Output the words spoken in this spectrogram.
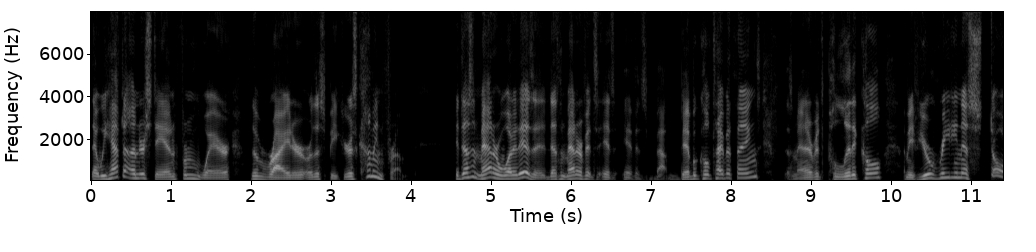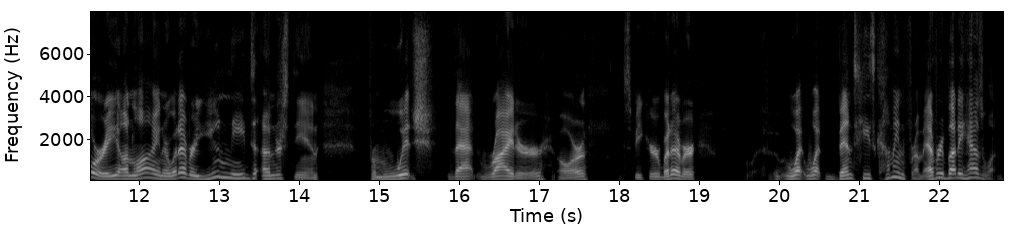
that we have to understand from where the writer or the speaker is coming from. It doesn't matter what it is. It doesn't matter if it's, it's if it's about biblical type of things. It doesn't matter if it's political. I mean, if you're reading a story online or whatever, you need to understand from which that writer or speaker, whatever, what what bent he's coming from. Everybody has one.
